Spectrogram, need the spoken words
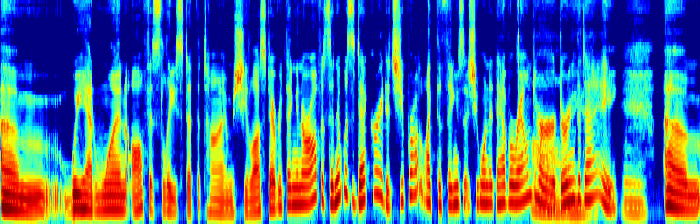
Um, we had one office leased at the time. She lost everything in her office and it was decorated. She brought like the things that she wanted to have around her Oh, during the day. mm. Um,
